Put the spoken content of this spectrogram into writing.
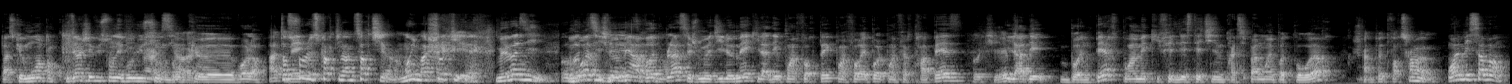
Parce que moi en tant que cousin j'ai vu son évolution, Ouais, donc euh, voilà. Attention Mais le score qui va me sortir. hein. Moi, il m'a choqué. Mais vas-y. moi si je me mets à votre place et je me dis le mec il a des points fort pec, points fort épaule, points fort trapèze, il a des bonnes perfs pour un mec qui fait de l'esthétisme principalement et pas de power. Je fais un peu de force quand même. Ouais mais ça va,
